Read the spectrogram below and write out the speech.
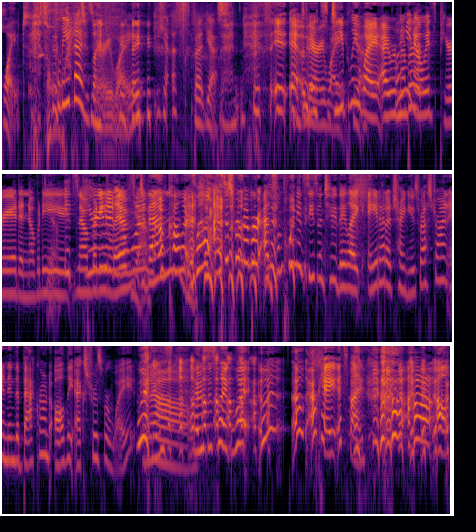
White. Fleabag's very white. yes. But yes. It's it, it- very it's white, deeply yeah. white. I remember. Well, remember you know, it's period and nobody It's nobody period and no lived then. of color. Well, I just remember at some point in season two, they like ate at a Chinese restaurant, and in the background, all the extras were white. And I, was, I was just like, "What? what? Oh, okay, it's fine. I'll,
